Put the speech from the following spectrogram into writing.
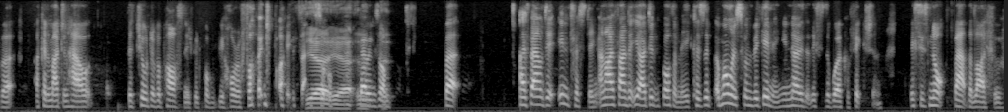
but I can imagine how the children of a parsonage would probably be horrified by that Yeah, sort of yeah. goings on. But I found it interesting, and I found it. Yeah, it didn't bother me because almost from the beginning, you know that this is a work of fiction. This is not about the life of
